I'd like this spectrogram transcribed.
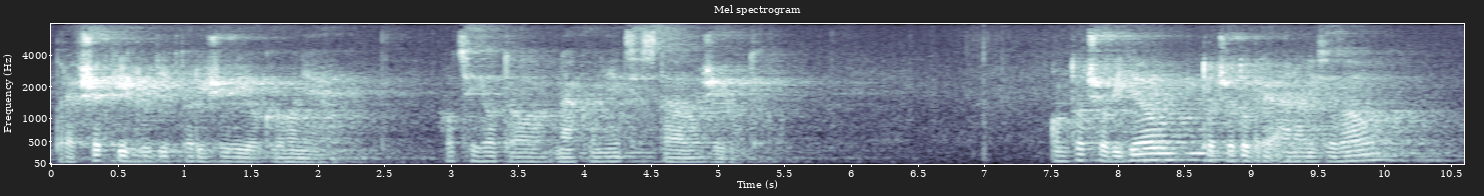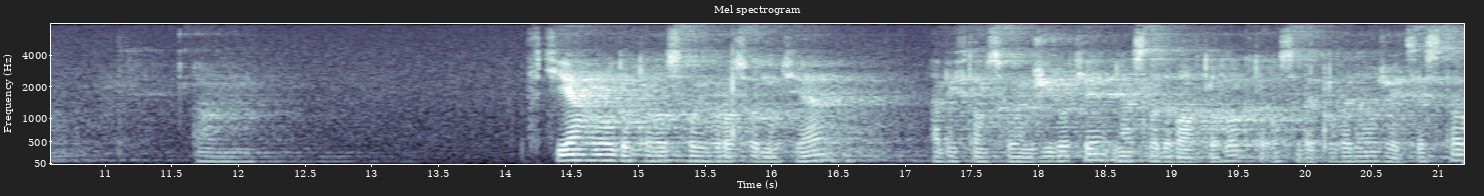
Pre všetkých ľudí, ktorí žili okolo neho. Hoci ho to nakoniec stálo život. On to, čo videl, to, čo dobre analyzoval, vtiahol do toho svojho rozhodnutia, aby v tom svojom živote nasledoval toho, kto o sebe povedal, že je cestou,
